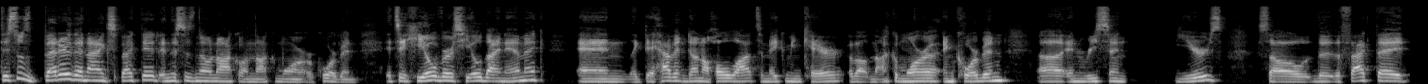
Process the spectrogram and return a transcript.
this was better than I expected, and this is no knock on Nakamura or Corbin. It's a heel versus heel dynamic, and like they haven't done a whole lot to make me care about Nakamura and Corbin uh, in recent years. So the the fact that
